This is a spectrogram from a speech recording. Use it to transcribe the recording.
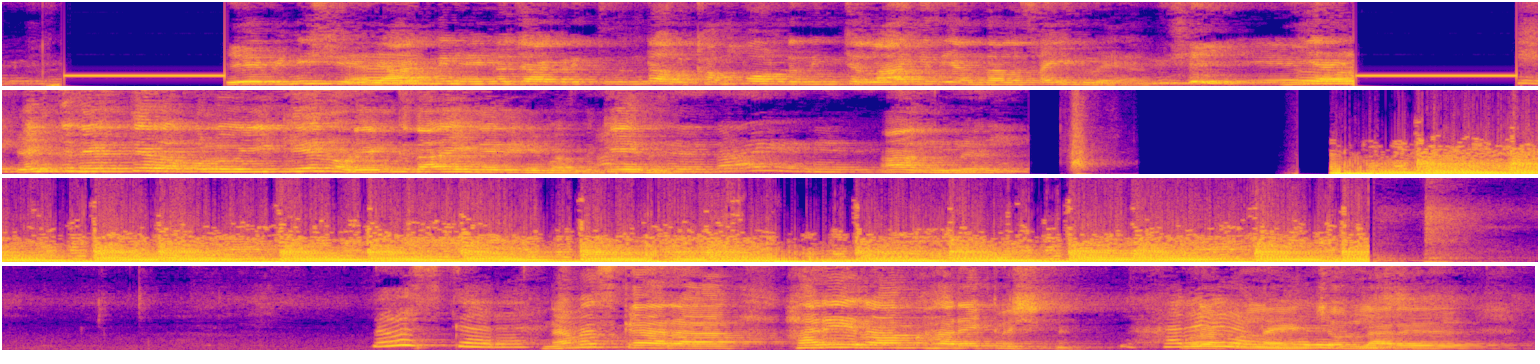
ಏ ವಿನಿಶ್ ಯಾರ್ ನೀನ್ ಹೆಂಗ ಜಾಗ್ರತೆ ಉಂಟು ಅವ್ರು ಕಾಂಪೌಂಡ್ ನಿಂಚ ಲಾಗಿದೆ ಅಂದಲ್ಲ ಸೈಡ್ ವೇ ಎಂಕ್ ನೆರ್ತೀರ ಅಪ್ಪಲು ಈ ಕೇ ನೋಡು ಎಂಕ್ ದಾಯಿ ನೆರಿನಿ ಬಂದು ಕೇನು ಅಂದ್ ನಮಸ್ಕಾರ ನಮಸ್ಕಾರ ಹರೇ ರಾಮ್ ಹರೇ ಕೃಷ್ಣ ಹರೇ ಪೂರ ಕುಲ್ಲ ಎಂಚೊಲ್ಲಾರ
